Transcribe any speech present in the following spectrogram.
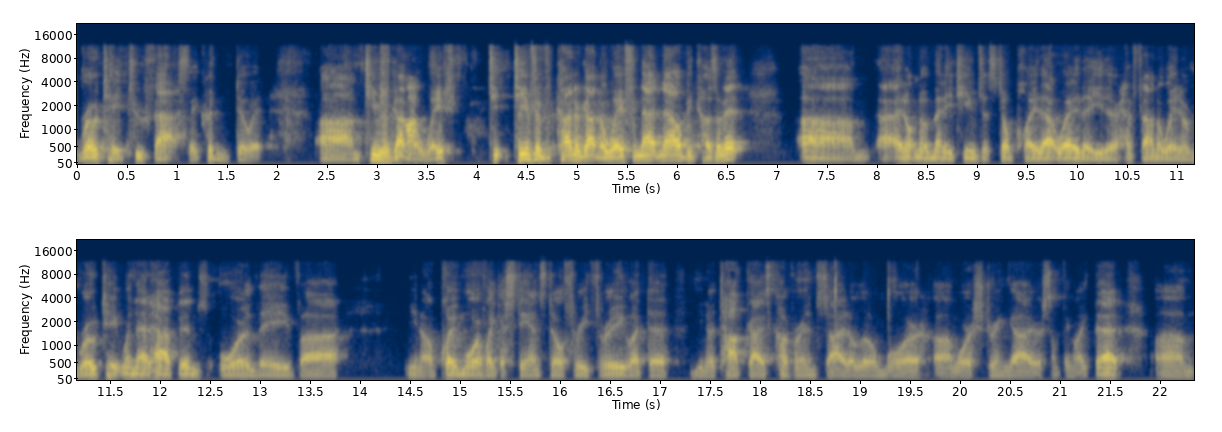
rotate too fast. They couldn't do it. Um, teams have gotten away. T- teams have kind of gotten away from that now because of it. Um, I don't know many teams that still play that way. They either have found a way to rotate when that happens, or they've uh, you know, play more of like a standstill three three. Let the you know top guys cover inside a little more, um, or a string guy or something like that. Um,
